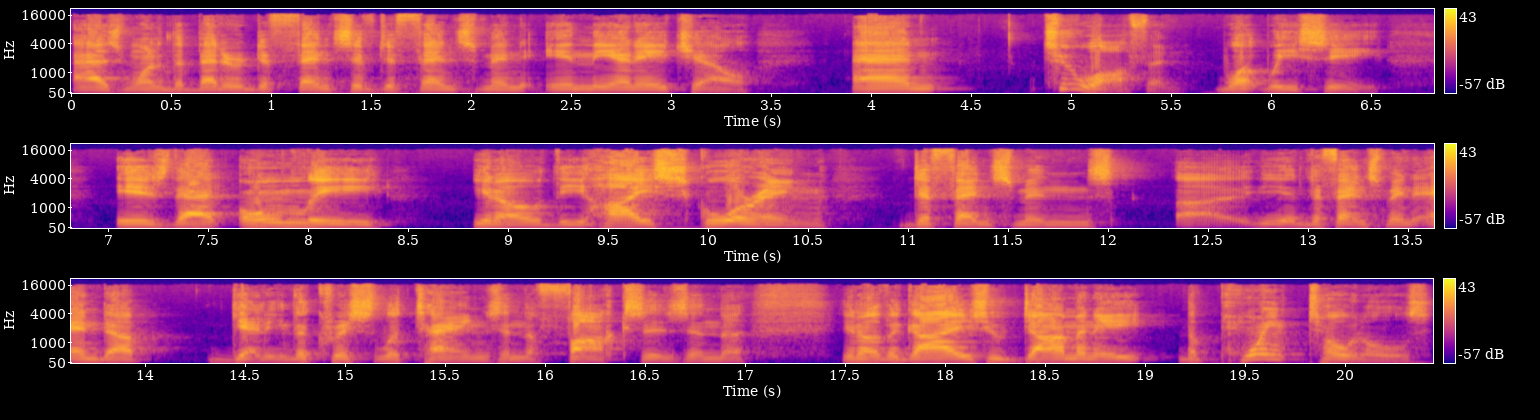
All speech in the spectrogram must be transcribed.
as one of the better defensive defensemen in the NHL. And too often, what we see is that only, you know, the high scoring defensemen's uh, defensemen end up getting the Chris Letangs and the Foxes and the, you know, the guys who dominate the point totals.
